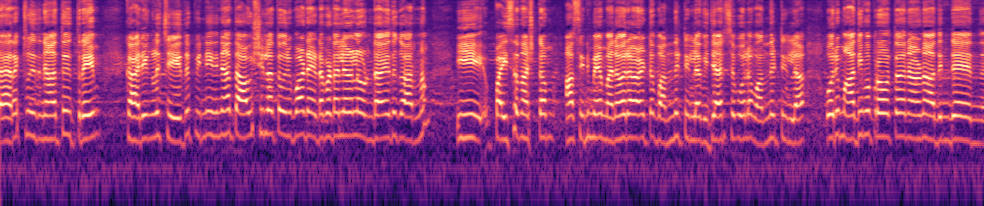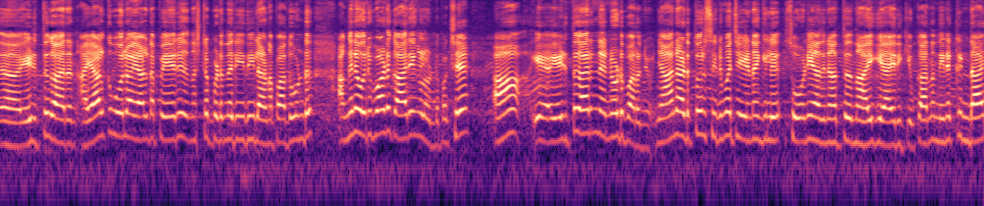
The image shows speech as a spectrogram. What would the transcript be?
ഡയറക്ടർ ഇതിനകത്ത് ഇത്രയും കാര്യങ്ങൾ ചെയ്ത് പിന്നെ ഇതിനകത്ത് ആവശ്യമില്ലാത്ത ഒരുപാട് ഇടപെടലുകൾ ഉണ്ടായത് കാരണം ഈ പൈസ നഷ്ടം ആ സിനിമയെ മനോഹരമായിട്ട് വന്നിട്ടില്ല വിചാരിച്ച പോലെ വന്നിട്ടില്ല. ഒരു മാധ്യമ പ്രവർത്തകനാണ് അതിന്റെ എഴുത്തുകാരൻ. അയാൾക്ക് പോലും അയാളുടെ പേര് നഷ്ടപ്പെടുന്ന രീതിയിലാണ്. അപ്പോൾ അതുകൊണ്ട് അങ്ങനെ ഒരുപാട് കാര്യങ്ങളുണ്ട്. പക്ഷേ ആ എഴുത്തുകാരൻ എന്നോട് പറഞ്ഞു ഞാൻ അടുത്തൊരു സിനിമ ചെയ്യണമെങ്കിൽ സോണി അതിനകത്ത് നായികയായിരിക്കും. കാരണം നിനക്കുണ്ടായ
